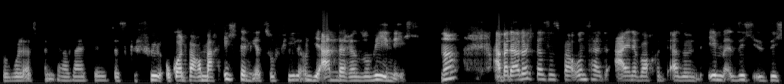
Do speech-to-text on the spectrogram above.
sowohl als von ihrer Seite, das Gefühl, oh Gott, warum mache ich denn jetzt so viel und die andere so wenig? Ne? Aber dadurch, dass es bei uns halt eine Woche, also eben sich, sich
